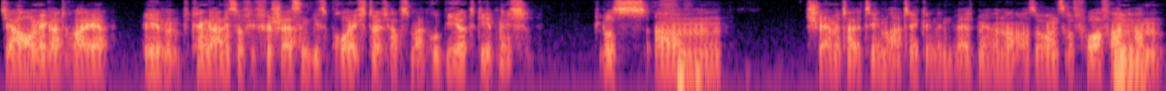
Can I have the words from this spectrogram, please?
Ja, Omega-3 eben. Ich kann gar nicht so viel Fisch essen, wie es bräuchte. Ich habe es mal probiert, geht nicht. Plus ähm, Schwermetallthematik in den Weltmeeren. Ne? Also unsere Vorfahren mhm. haben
